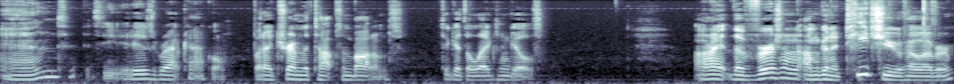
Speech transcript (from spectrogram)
and it is wrapped hackle, but I trim the tops and bottoms to get the legs and gills. Alright, the version I'm going to teach you, however,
